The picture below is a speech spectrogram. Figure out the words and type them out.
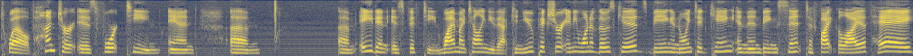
12. Hunter is 14. And um, um, Aiden is 15. Why am I telling you that? Can you picture any one of those kids being anointed king and then being sent to fight Goliath? Hey.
